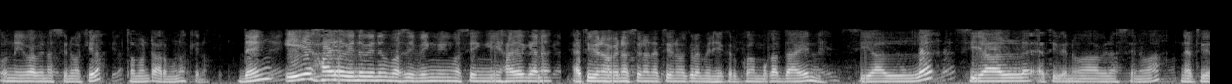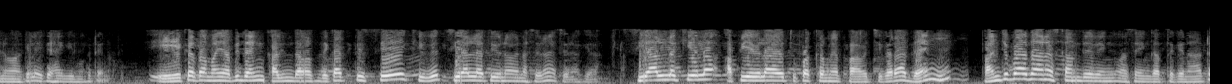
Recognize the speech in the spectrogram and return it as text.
ඔන්න ඒවා වෙනස් වෙනවා කියලා Tamanට අරමුණක් එනවා. දැන් ඒ හය වෙන වෙනම වශයෙන් වෙන වෙන වශයෙන් ඒ හය ගැන ඇති වෙනවා වෙනස් වෙනවා නැති වෙනවා කියලා මෙනෙහි කරපුවම මොකක්ද ආයෙන්නේ? සියල්ල සියල්ල ඇති වෙනවා වෙනස් වෙනවා නැති වෙනවා කියලා ඒක හැඟීමකට එනවා. ඒක තමයි අපි දැන් කලින් දවස් දෙකක් තිස්සේ කිව්වෙත් සියල්ල ඇති වෙනවා වෙනස් වෙනවා නැති වෙනවා කියලා. සියල්ල කියලා අපි ඒ වෙලාවේ උපක්‍රමයක් පාවිච්චි කරා. දැන් පංච පාදානස්කන්ධයෙන් වශයෙන් ගත්ත කෙනාට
